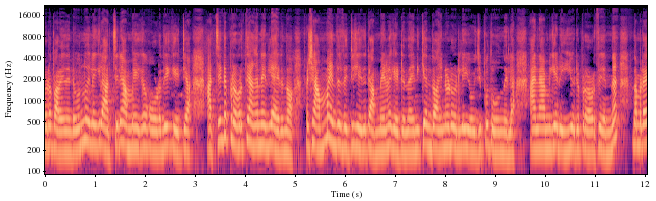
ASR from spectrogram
ജലജയോട് പറയുന്നുണ്ട്. ഒന്നുമില്ലെങ്കിൽ അച്ഛനെ അമ്മയൊക്കെ കോടതിയിൽ കയറ്റുക. അച്ഛന്റെ പ്രവൃത്തി അങ്ങനെ ഇല്ലായിരുന്നോ പക്ഷേ അമ്മ എന്ത് തെറ്റ് ചെയ്തിട്ട് അമ്മേനെ കയറ്റുന്നത്? എനിക്കെന്തോ അതിനോട് വലിയ യോജിപ്പ് തോന്നുന്നില്ല. അനാമികയുടെ ഈ ഒരു പ്രവൃത്തി എന്ന് നമ്മുടെ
